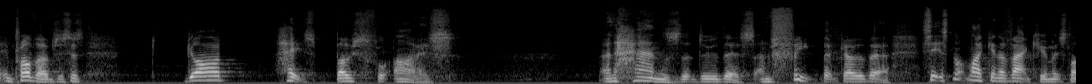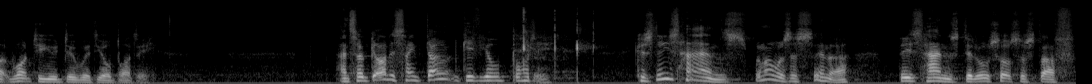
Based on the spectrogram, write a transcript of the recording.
in Proverbs, it says, God hates boastful eyes and hands that do this and feet that go there. See, it's not like in a vacuum. It's like, what do you do with your body? And so God is saying, don't give your body. Because these hands, when I was a sinner, these hands did all sorts of stuff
